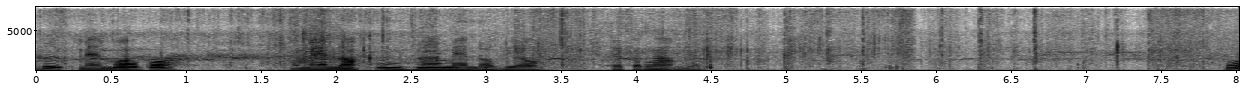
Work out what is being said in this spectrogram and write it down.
คือแม่นบ่ บ่บ่ บ่แมนเนาะอืมอ่าแม่นแมนดอกเดียว แต่ก็งามเลย โอ้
